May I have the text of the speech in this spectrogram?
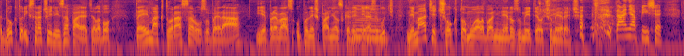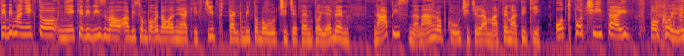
do ktorých sa radšej nezapájate, lebo téma, ktorá sa rozoberá, je pre vás úplne španielská dedina, Mm. že buď nemáte čo k tomu, alebo ani nerozumiete, o čom je reč. Táňa píše, keby ma niekto niekedy vyzval, aby som povedala nejaký vtip, tak by to bol určite tento jeden. Nápis na náhrobku učiteľa matematiky. Odpočítaj v pokoji.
